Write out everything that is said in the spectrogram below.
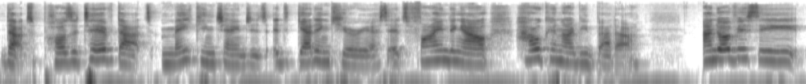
that's positive that's making changes it's getting curious it's finding out how can i be better? And obviously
